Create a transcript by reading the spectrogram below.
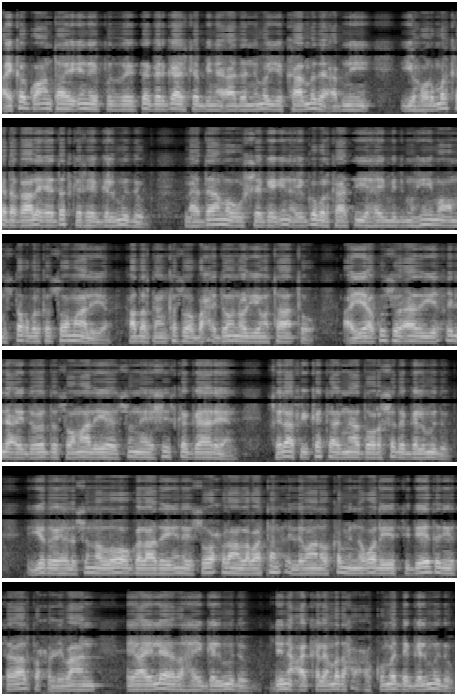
ay ka go-an tahay inay fududeyso gargaarka bini-aadanimo iyo kaalmada abni iyo horumarka dhaqaale ee dadka reer galmudug maadaama uu sheegay in ay gobolkaasi yahay mid muhiima oo mustaqbalka soomaaliya. Hadalkan ka soo baxay donald yomatato ayaa ku soo aadayay xilli ay dowladda soomaaliya ee sunna heshiis ka gaareen khilaafkii ka taagnaa doorashada galmudug iyadoo ahlu sunna loo ogolaaday inay soo xulaan labaatan xildhibaan oo ka mid noqonaya siddeetan iyo sagaalka xildhibaan ee ay leedahay galmudug. Dhinaca kale madaxa xukuumadda galmudug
